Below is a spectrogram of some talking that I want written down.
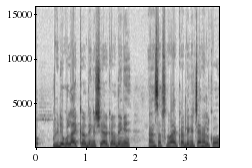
so, वीडियो को लाइक कर देंगे शेयर कर देंगे एंड सब्सक्राइब कर लेंगे चैनल को।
